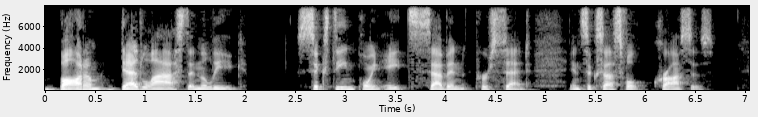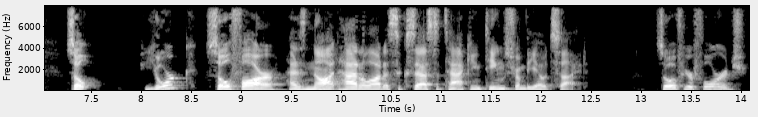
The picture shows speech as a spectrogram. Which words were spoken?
bottom dead last in the league, sixteen point eight seven percent in successful crosses. So York so far has not had a lot of success attacking teams from the outside. So if you're Forge,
